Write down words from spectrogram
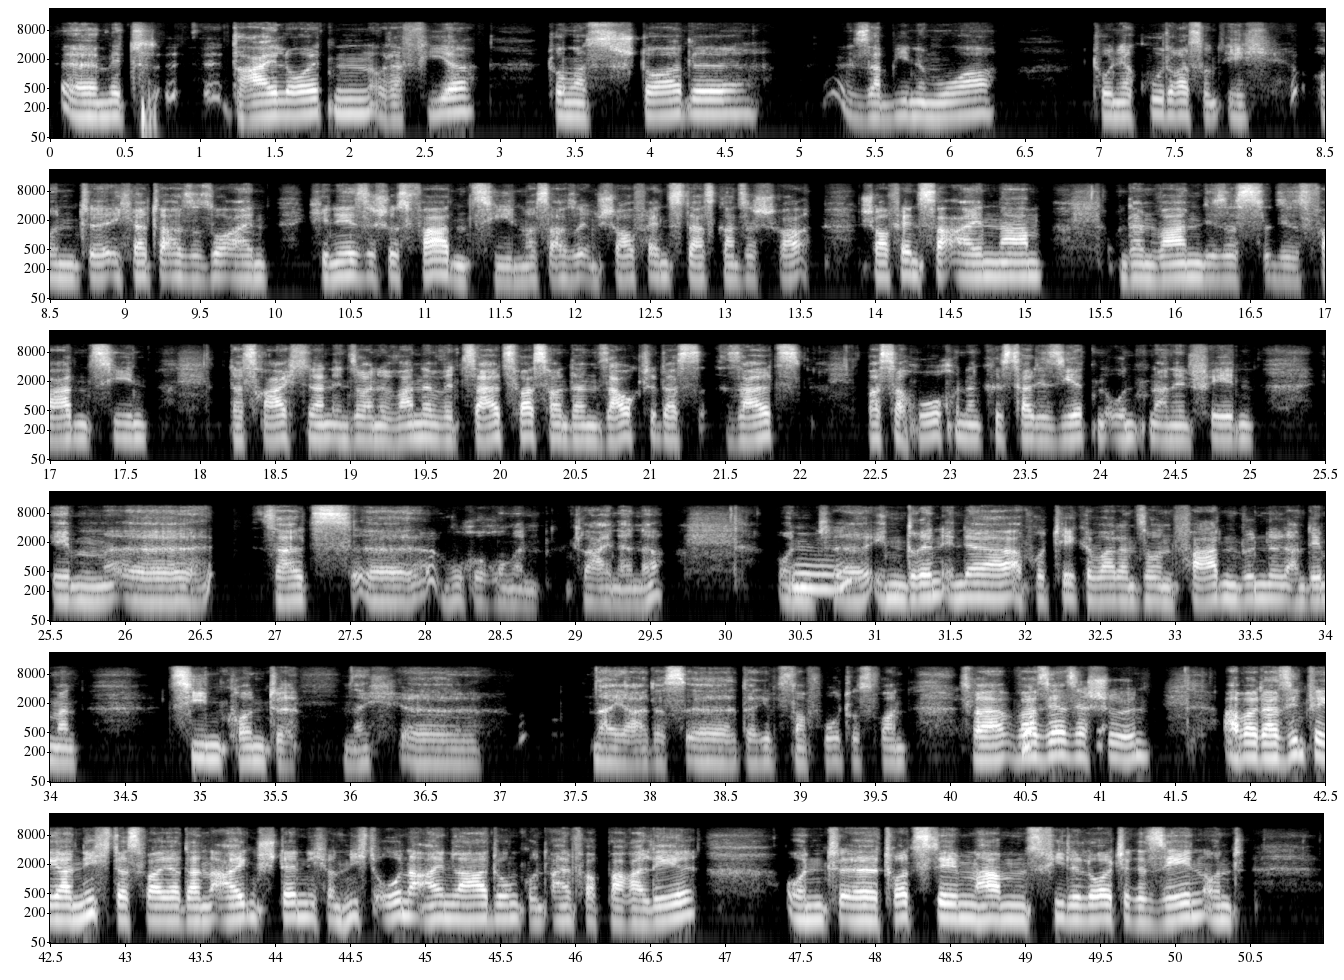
äh, mit drei Leuten oder vier, Thomas Stordel, Sabine Mohr, Tonja Kudras und ich. Und äh, ich hatte also so ein chinesisches Fadenziehen, was also im Schaufenster das ganze Scha Schaufenster einnahm. Und dann waren dieses, dieses Fadenziehen, das reichte dann in so eine Wanne mit Salzwasser und dann saugte das Salzwasser hoch und dann kristallisierten unten an den Fäden eben äh, Salzwucherungen, kleine. Ne? Und Mhm. äh, innen drin in der Apotheke war dann so ein Fadenbündel, an dem man ziehen konnte. Nicht? Naja, das, äh, da gibt es noch Fotos von. Es war, war sehr, sehr schön. Aber da sind wir ja nicht. Das war ja dann eigenständig und nicht ohne Einladung und einfach parallel. Und äh, trotzdem haben es viele Leute gesehen und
